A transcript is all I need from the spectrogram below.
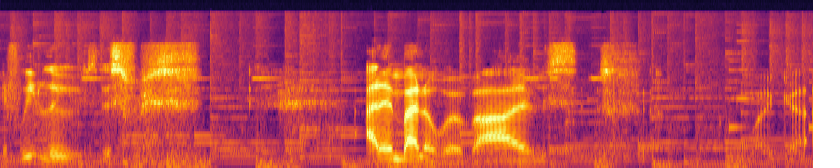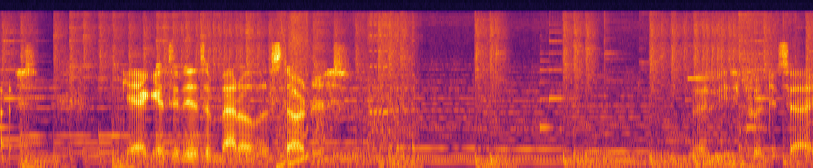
If we lose this. I didn't buy no revives. Okay, I guess it is a battle of the starters. Then these quick attack.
